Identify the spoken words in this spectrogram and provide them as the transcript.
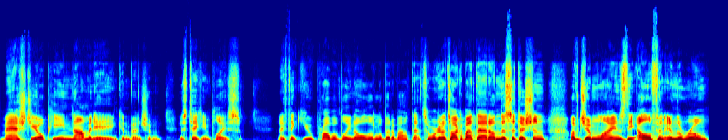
Mass GOP nominating convention is taking place. And I think you probably know a little bit about that. So we're going to talk about that on this edition of Jim Lyons, the elephant in the room.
